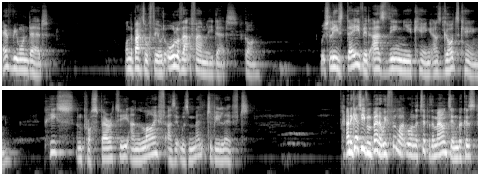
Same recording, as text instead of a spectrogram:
everyone dead. On the battlefield, all of that family dead, gone. Which leaves David as the new king, as God's king. Peace and prosperity and life as it was meant to be lived. And it gets even better. We feel like we're on the tip of the mountain because do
